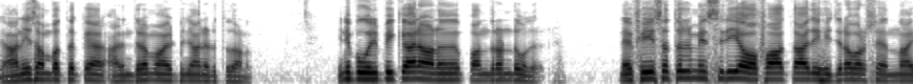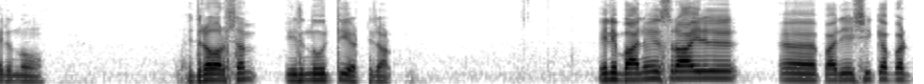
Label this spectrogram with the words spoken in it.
ഞാൻ ഈ സമ്പത്തൊക്കെ അനന്തരമായിട്ട് ഞാൻ എടുത്തതാണ്. ഇനി പൂരിപ്പിക്കാനാണ് പന്ത്രണ്ട് മുതൽ. നഫീസത്തുൽ മിസ്രിയ വഫാത്തായത് ഹിജ്ര വർഷം എന്നായിരുന്നു? ഹിജ്ര വർഷം ഇരുന്നൂറ്റി എട്ടിലാണ് ഇനി ബനു ഇസ്രായേലിൽ പരീക്ഷിക്കപ്പെട്ട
